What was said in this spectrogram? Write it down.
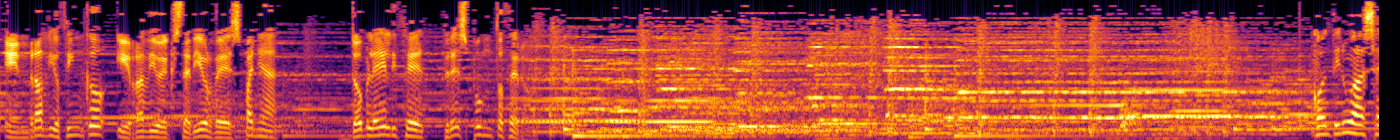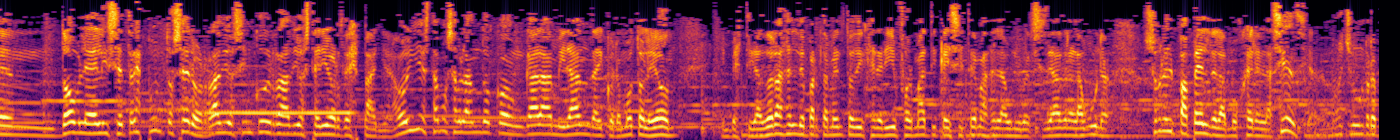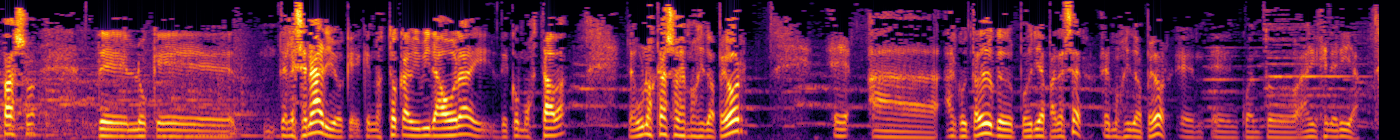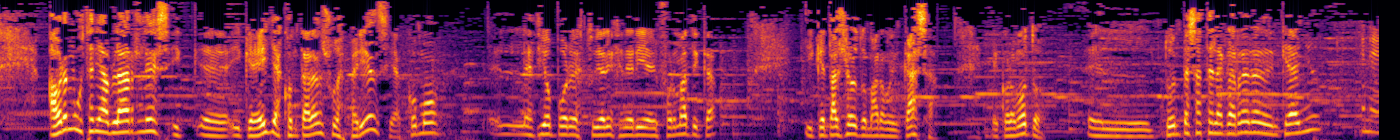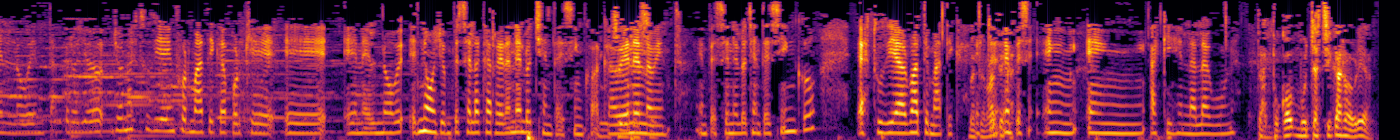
En Radio 5 y Radio Exterior de España, doble hélice 3.0. Continúas en doble hélice 3.0, Radio 5 y Radio Exterior de España. Hoy estamos hablando con Gara Miranda y Coromoto León, investigadoras del Departamento de Ingeniería Informática y Sistemas de la Universidad de La Laguna, sobre el papel de la mujer en la ciencia. Hemos hecho un repaso de lo que del escenario que nos toca vivir ahora y de cómo estaba. En algunos casos hemos ido a peor, eh, al contrario de lo que podría parecer. Hemos ido a peor en, en cuanto a ingeniería. Ahora me gustaría hablarles y, eh, y, que ellas contaran su experiencia, cómo les dio por estudiar ingeniería informática y qué tal se lo tomaron en casa. Eh, Coromoto, el, ¿tú empezaste la carrera en qué año? En el 90, pero yo, yo no estudié informática porque eh, en el no, no, yo empecé la carrera en el 85, acabé en el 90. Empecé en el 85 a estudiar matemáticas. ¿Matemáticas? Empecé en, en, aquí en La Laguna. Tampoco muchas chicas lo habrían.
